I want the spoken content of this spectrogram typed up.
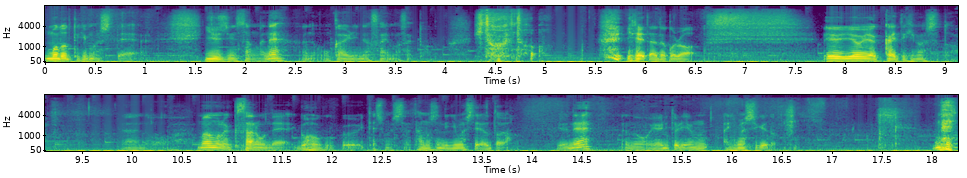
戻ってきまして友人さんがね「あのお帰りなさいませ」と一言入れたところようやく帰ってきましたと。あの間もなくサロンでご報告いたしました。楽しんできましたよと。いうねあのやり取りありましたけど。めっ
